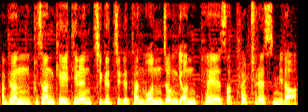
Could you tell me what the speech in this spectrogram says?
한편 부산 KT는 지긋지긋한 원정 연패에서 탈출했습니다.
